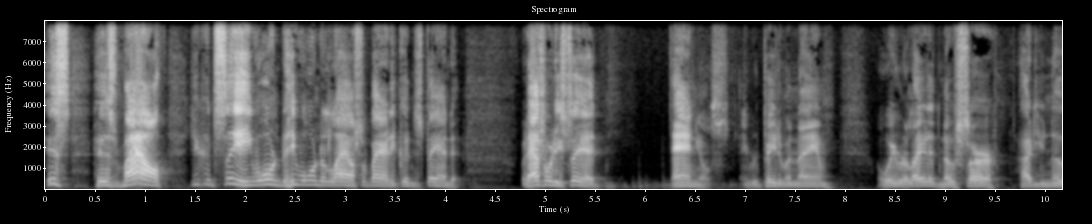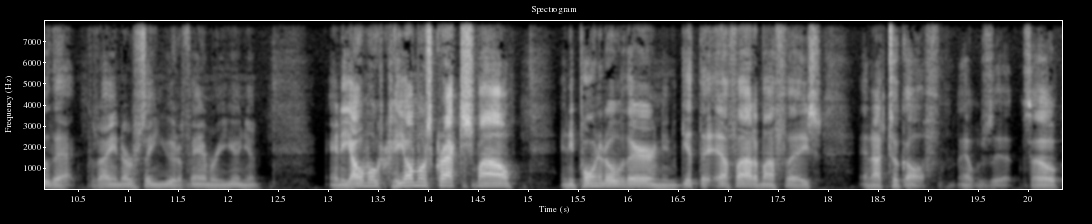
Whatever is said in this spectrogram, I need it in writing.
his his mouth you could see he wanted he wanted to laugh so bad he couldn't stand it. But that's what he said. Daniels. He repeated my name. Are we related? No, sir. How do you know that? Because I ain't never seen you at a family reunion. And he almost he almost cracked a smile and he pointed over there and he get the F out of my face and I took off. That was it. So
